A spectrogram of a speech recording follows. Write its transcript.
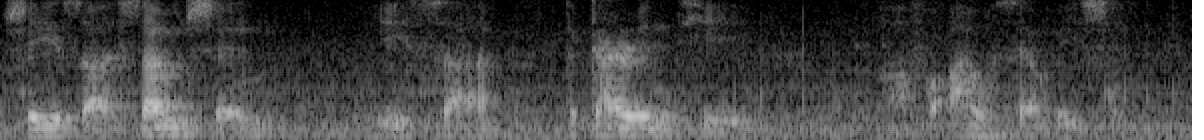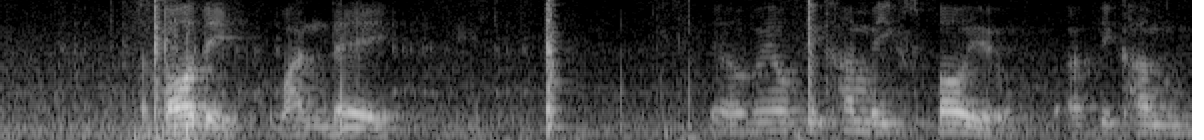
she is an assumption, is uh, the guarantee of our salvation. The body one day will become exposed, uh, become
